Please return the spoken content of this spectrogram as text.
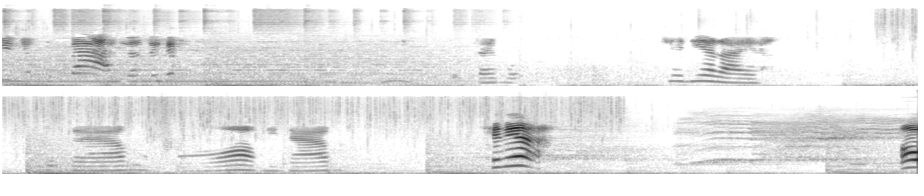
บินอย่างกล้าเลยตกใจหมดเฮ้ยนี่อะไรอะตกน้ำอ๋อมีน้ำแค่เนี้ยโอ้า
